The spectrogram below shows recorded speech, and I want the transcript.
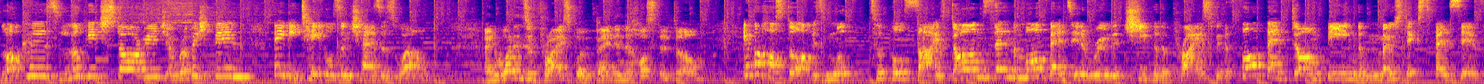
lockers, luggage storage, a rubbish bin, maybe tables and chairs as well. And what is the price for a bed in a hostel dorm? If a hostel offers multiple size dorms, then the more beds in a room, the cheaper the price, with a four bed dorm being the most expensive.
